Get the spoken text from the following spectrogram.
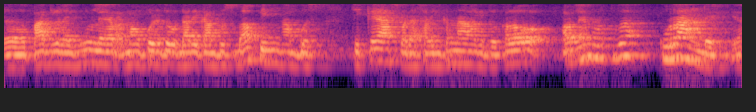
eh, pagi reguler maupun itu dari kampus Baping, kampus Cikeas pada saling kenal gitu. Kalau online menurut gua kurang deh ya.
